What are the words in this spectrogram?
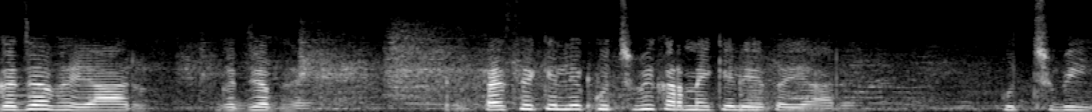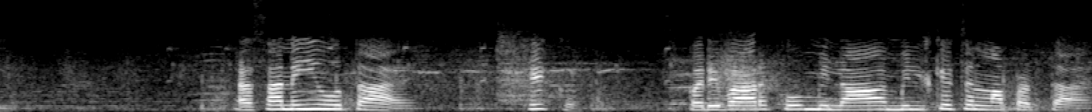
गजब है यार, गजब है। पैसे के लिए कुछ भी करने के लिए तैयार है। कुछ भी। ऐसा नहीं होता है। ठीक परिवार को मिला मिल के चलना पड़ता है।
